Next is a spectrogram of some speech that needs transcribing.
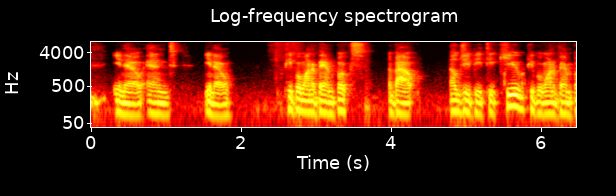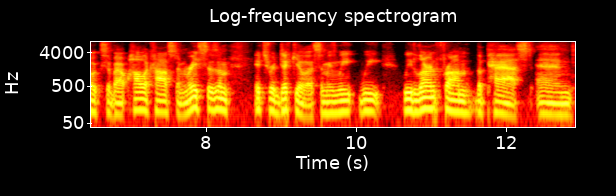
mm-hmm. you know, and, you know, people want to ban books about LGBTQ, people want to ban books about Holocaust and racism. It's ridiculous. I mean, we we we learn from the past and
